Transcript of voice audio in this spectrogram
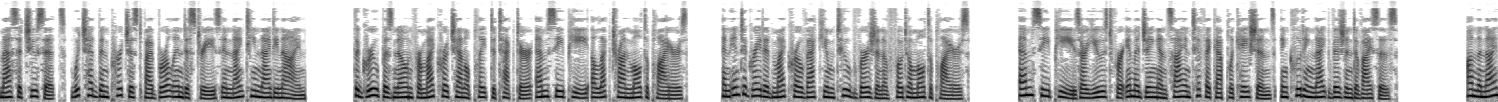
Massachusetts, which had been purchased by Burle Industries in 1999. The group is known for microchannel plate detector MCP electron multipliers, an integrated micro-vacuum tube version of photomultipliers. MCPs are used for imaging and scientific applications, including night vision devices. On 9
